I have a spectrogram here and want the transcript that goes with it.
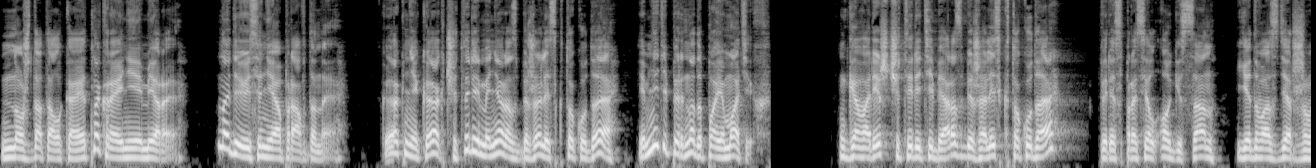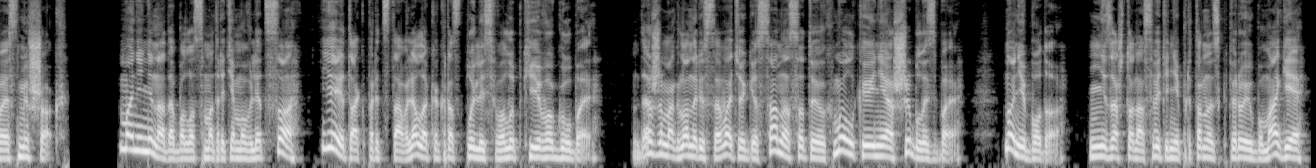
Нужда толкает на крайние меры. Надеюсь, они оправданы. Как-никак, четыре меня разбежались кто куда, и мне теперь надо поймать их. «Говоришь, четыре тебя разбежались кто куда?» – переспросил Оги-сан, едва сдерживая смешок. Мне не надо было смотреть ему в лицо, я и так представляла, как расплылись в улыбке его губы. Даже могла нарисовать Оги-сана с этой ухмылкой и не ошиблась бы. Но не буду. Ни за что на свете не притронусь к перу и бумаге.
